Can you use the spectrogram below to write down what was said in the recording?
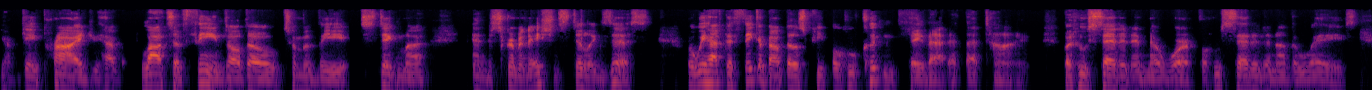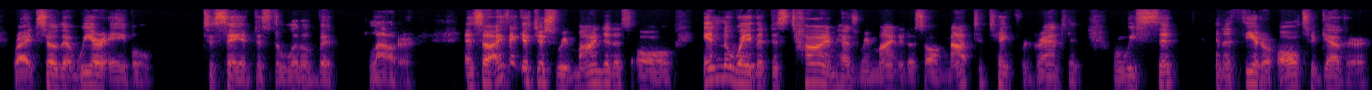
You have gay pride, you have lots of themes, although some of the stigma and discrimination still exists. But we have to think about those people who couldn't say that at that time, but who said it in their work or who said it in other ways, right? So that we are able to say it just a little bit louder. And so I think it just reminded us all, in the way that this time has reminded us all, not to take for granted when we sit in a theater all together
